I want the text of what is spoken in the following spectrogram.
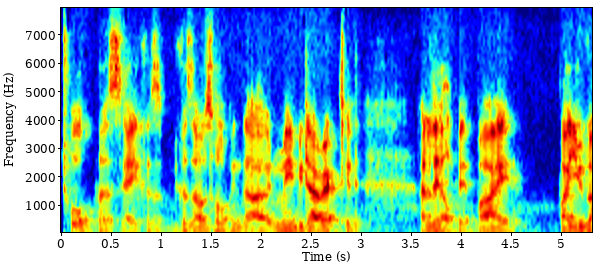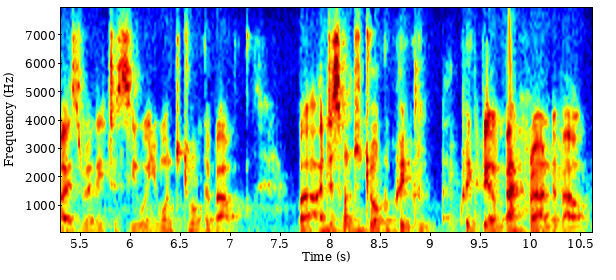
talk per se because because I was hoping that I may be directed a little bit by by you guys really to see what you want to talk about. But I just want to talk a quick a quick bit of background about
